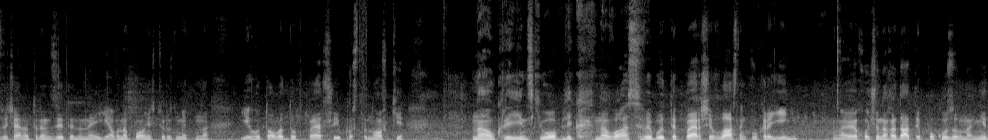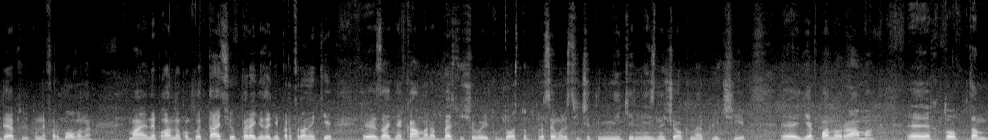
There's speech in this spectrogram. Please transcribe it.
Звичайно, транзити на неї є, вона повністю розмитнена і готова до першої постановки на український облік на вас. Ви будете перший власник в Україні. Е, Хочу нагадати, по кузову вона ніде абсолютно не фарбована. Має непогану комплектацію, передні задні партроніки, е, задня камера, безключовий тут доступ. Про це може свідчити нікельний значок на ключі. Е, Є панорама. Хто там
